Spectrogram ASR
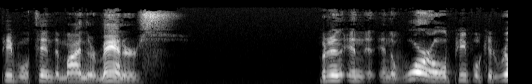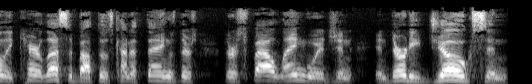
people tend to mind their manners. But in, in, in, the world, people could really care less about those kind of things. There's, there's foul language and, and dirty jokes and,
